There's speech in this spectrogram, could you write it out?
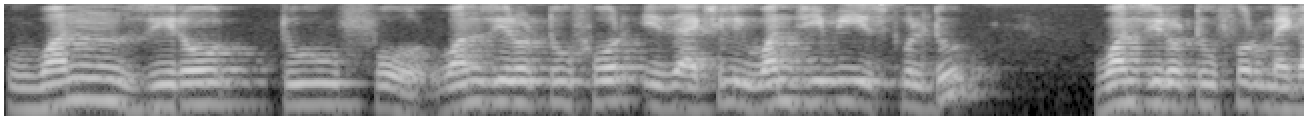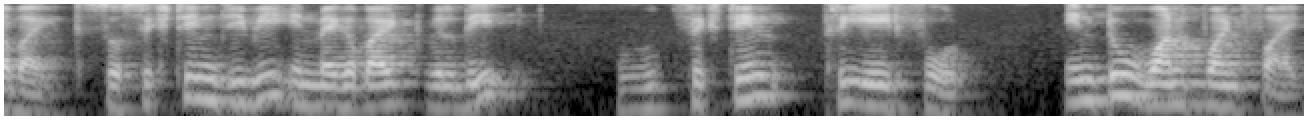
1024 1024 is actually 1 GB is equal to 1024 megabyte. So 16 GB in megabyte will be 16384 into 1.5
